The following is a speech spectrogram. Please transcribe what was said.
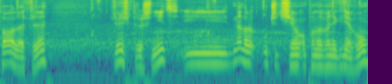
toalety, wziąć prysznic i nadal uczyć się opanowania gniewu.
